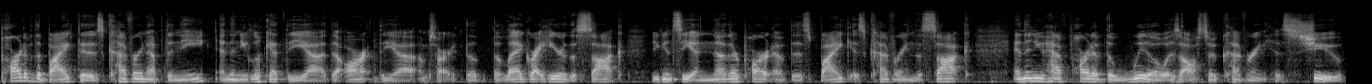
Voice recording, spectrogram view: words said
part of the bike that is covering up the knee, and then you look at the uh, the arm, the uh, I'm sorry, the the leg right here, the sock. You can see another part of this bike is covering the sock, and then you have part of the wheel is also covering his shoe.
